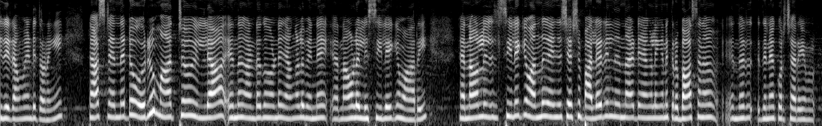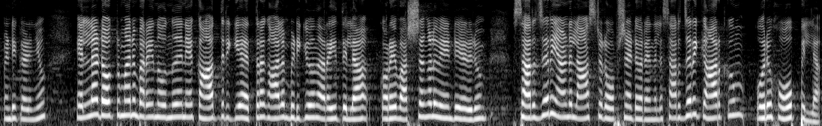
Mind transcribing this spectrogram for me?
ഇതിടാൻ വേണ്ടി തുടങ്ങി. ലാസ്റ്റ് എന്നിട്ട് ഒരു മാറ്റവും ഇല്ല എന്ന് കണ്ടതുകൊണ്ട് ഞങ്ങൾ പിന്നെ എറണാകുളം ലിസിയിലേക്ക് മാറി. എറണാകുളം ലിസിയിലേക്ക് വന്നു കഴിഞ്ഞ ശേഷം പലരിൽ നിന്നായിട്ട് ഞങ്ങളിങ്ങനെ കൃപാസനം എന്ന ഇതിനെക്കുറിച്ച് അറിയാൻ വേണ്ടി കഴിഞ്ഞു. എല്ലാ ഡോക്ടർമാരും പറയുന്ന ഒന്ന് തന്നെ കാത്തിരിക്കുക എത്ര കാലം പിടിക്കുമെന്ന് അറിയത്തില്ല. കുറേ വർഷങ്ങൾ വേണ്ടി വരും. സർജറിയാണ് ലാസ്റ്റ് ഒരു ഓപ്ഷനായിട്ട് പറയുന്നില്ല സർജറിക്ക് ആർക്കും ഒരു ഹോപ്പില്ല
